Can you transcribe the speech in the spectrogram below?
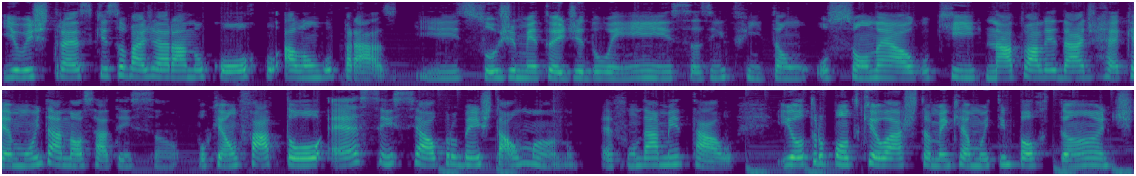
e o estresse que isso vai gerar no corpo a longo prazo e surgimento aí de doenças, enfim. Então, o sono é algo que na atualidade requer muito a nossa atenção, porque é um fator essencial para o bem-estar humano é fundamental. E outro ponto que eu acho também que é muito importante,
